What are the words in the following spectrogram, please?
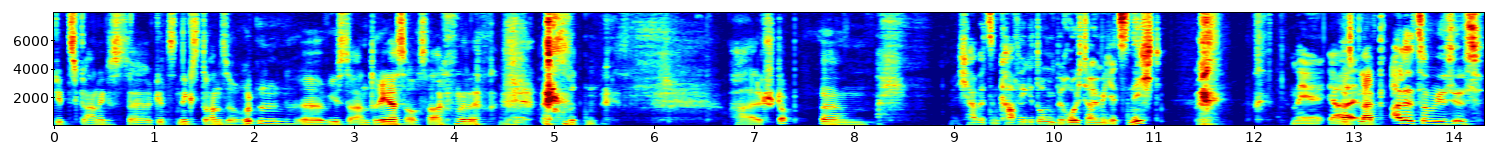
gibt es gar nichts, da gibt es nichts dran zu rütteln, äh, wie es der Andreas auch sagen würde. Rütten. Halt, stopp. Ähm, Ich habe jetzt einen Kaffee getrunken. Beruhigt habe ich mich jetzt nicht. Nee, ja. es bleibt alles so, wie es ist.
